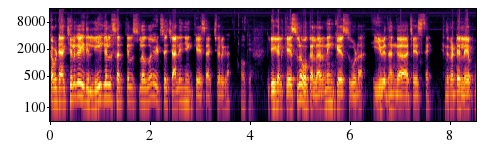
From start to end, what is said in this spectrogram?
కాబట్టి యాక్చువల్గా ఇది లీగల్ సర్కిల్స్లో ఇట్స్ ఎ ఛాలెంజింగ్ కేసు యాక్చువల్గా. ఓకే. లీగల్ కేసులో ఒక లెర్నింగ్ కేసు కూడా ఈ విధంగా చేస్తే ఎందుకంటే లేపు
